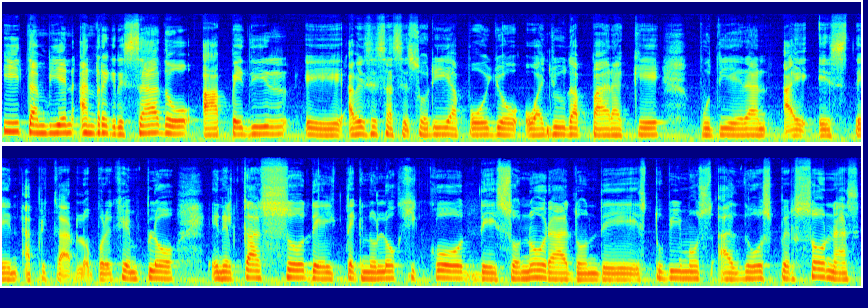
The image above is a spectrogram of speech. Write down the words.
y también han regresado a pedir eh, a veces asesoría, apoyo o ayuda para que pudieran estén aplicarlo. Por ejemplo, en el caso del tecnológico de Sonora, donde estuvimos a dos personas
